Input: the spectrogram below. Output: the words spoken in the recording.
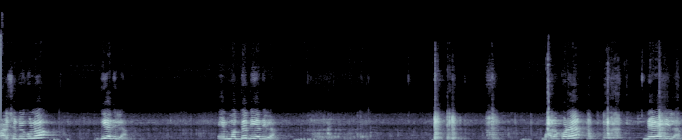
কড়াইশুটিগুলো দিয়ে দিলাম। এর মধ্যে দিয়ে দিলাম। ভালো করে নেড়ে দিলাম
